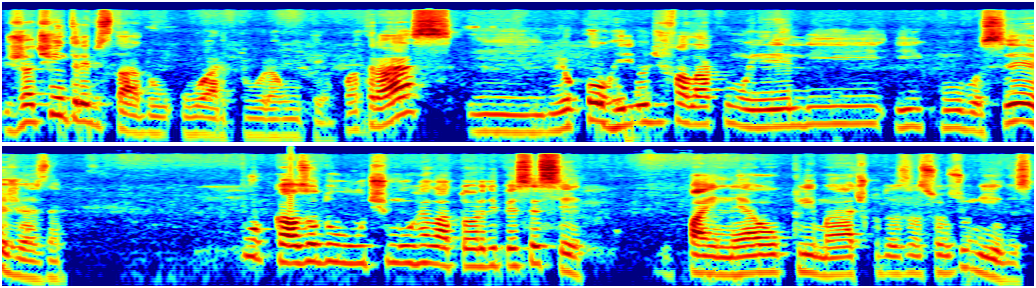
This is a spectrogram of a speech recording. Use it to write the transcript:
Já tinha entrevistado o Arthur há um tempo atrás e me ocorreu de falar com ele e com você, Gessner, por causa do último relatório do IPCC, o painel climático das Nações Unidas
